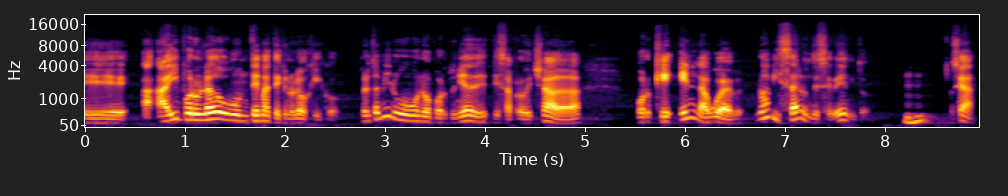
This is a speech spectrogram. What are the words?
eh, ahí por un lado hubo un tema tecnológico, pero también hubo una oportunidad desaprovechada porque en la web no avisaron de ese evento. O sea,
